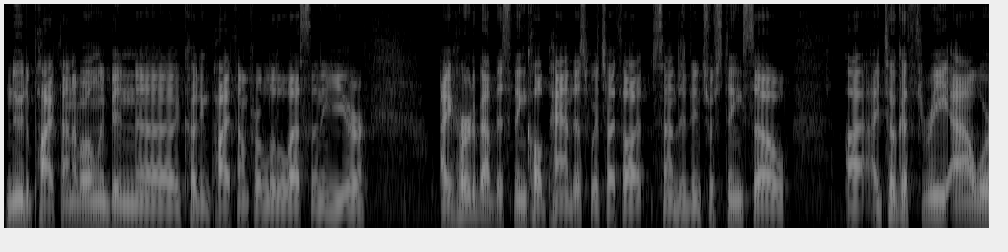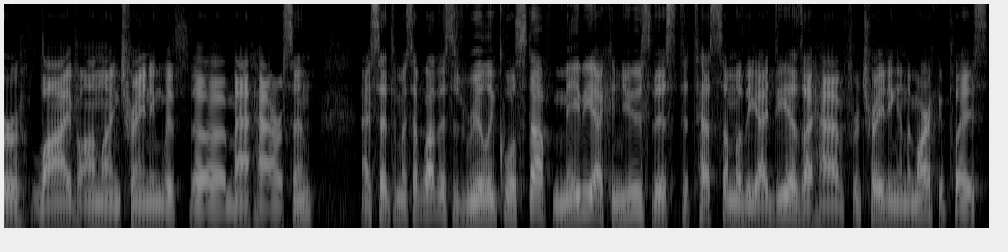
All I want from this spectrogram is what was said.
new to Python. I've only been uh, coding Python for a little less than a year. I heard about this thing called Pandas, which I thought sounded interesting. So I took a three-hour live online training with uh, Matt Harrison. I said to myself, wow, this is really cool stuff. Maybe I can use this to test some of the ideas I have for trading in the marketplace.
